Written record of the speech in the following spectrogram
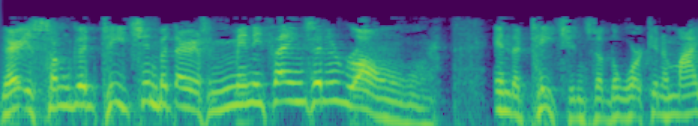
There is some good teaching, but there is many things that are wrong in the teachings of the working of my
